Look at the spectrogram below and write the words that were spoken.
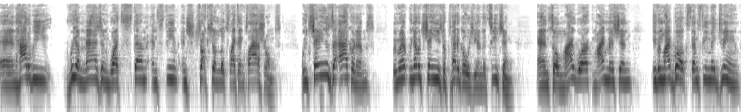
And how do we reimagine what STEM and STEAM instruction looks like in classrooms? We changed the acronyms, but we never changed the pedagogy and the teaching. And so my work, my mission, even my book, STEM STEAM Make Dream,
